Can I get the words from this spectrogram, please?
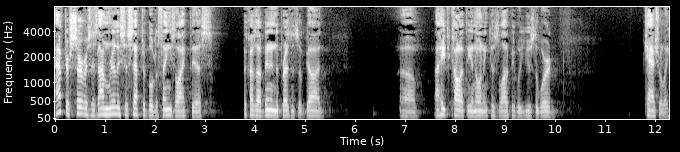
After services, I'm really susceptible to things like this because I've been in the presence of God. Uh, I hate to call it the anointing because a lot of people use the word casually.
